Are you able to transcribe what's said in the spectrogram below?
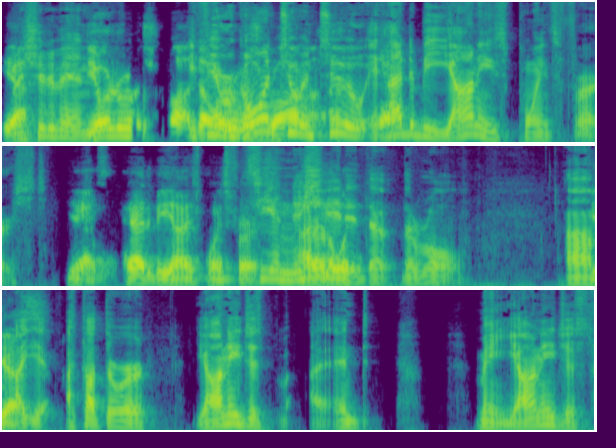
Yeah, It should have been. the order was wrong. if the you were going two and two, it Yeah. had to be Yanni's points first. yes, it had to be Yanni's points first. He I don't know initiated what, the, the roll. Um, I, Yes. yeah, I thought there were Yanni just and man, Yanni just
